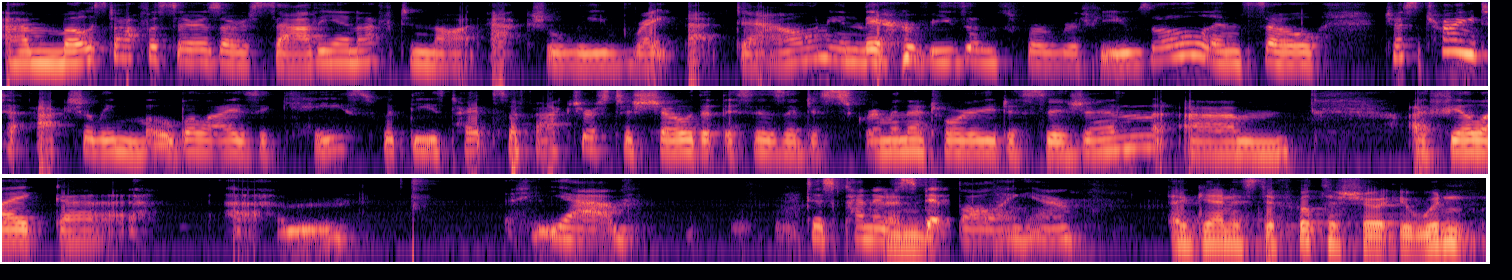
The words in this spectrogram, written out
um, most officers are savvy enough to not actually write that down in their reasons for refusal. And so just trying to actually mobilize a case with these types of factors to show that this is a discriminatory decision, um, I feel like. Uh, um, yeah, just kind of and spitballing here. Again, it's difficult to show. It wouldn't.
